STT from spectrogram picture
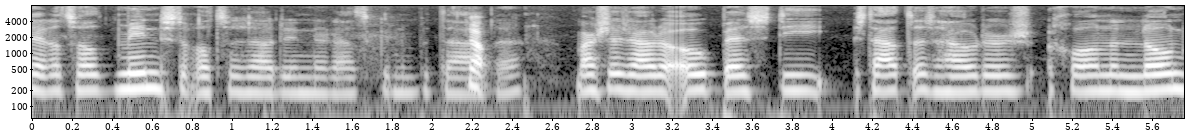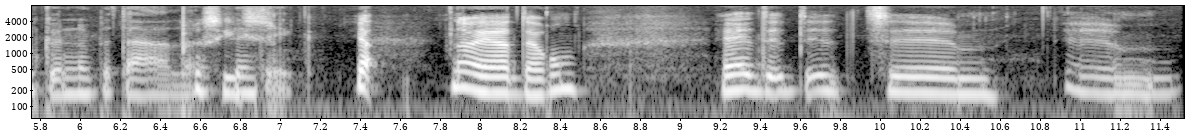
Ja, dat is wel het minste wat ze zouden inderdaad kunnen betalen. Ja. Maar ze zouden ook best die statushouders gewoon een loon kunnen betalen, Precies. vind ik. Ja, nou ja, daarom. Hè, het, um, um,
